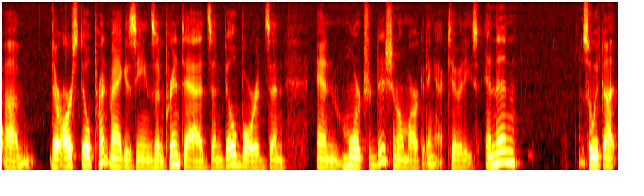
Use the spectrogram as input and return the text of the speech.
um, there are still print magazines and print ads and billboards and and more traditional marketing activities and then so we've got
